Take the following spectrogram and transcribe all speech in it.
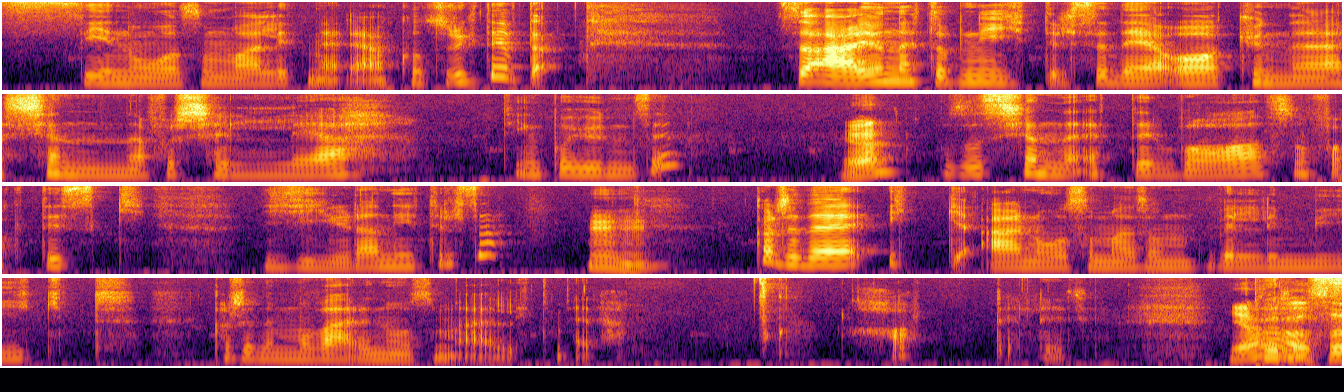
si noe som var litt mer konstruktivt, da. Så er jo nettopp nytelse det å kunne kjenne forskjellige ting på huden sin. Ja. Og så kjenne etter hva som faktisk gir deg nytelse. Mhm. Kanskje det ikke er noe som er sånn veldig mykt. Kanskje det må være noe som er litt mer eller Ja, altså?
